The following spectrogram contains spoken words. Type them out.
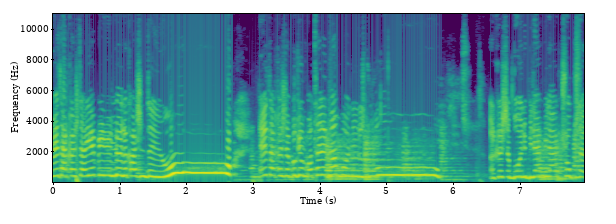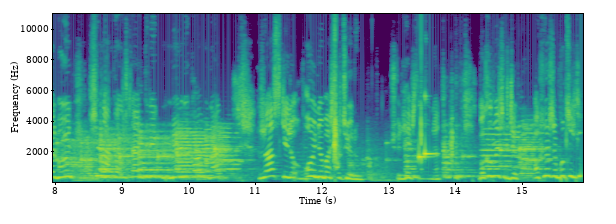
Evet arkadaşlar yepyeni videoyla karşınızdayım. Woo! Evet arkadaşlar bugün Batalya Gambo oynuyoruz. Arkadaşlar bu oyunu bilen bilen çok güzel bir oyun. Şimdi arkadaşlar direkt menüye kalmadan rastgele oyunu başlatıyorum. Şöyle hepsini oynat. Bakalım ne çıkacak. Arkadaşlar bu tilki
